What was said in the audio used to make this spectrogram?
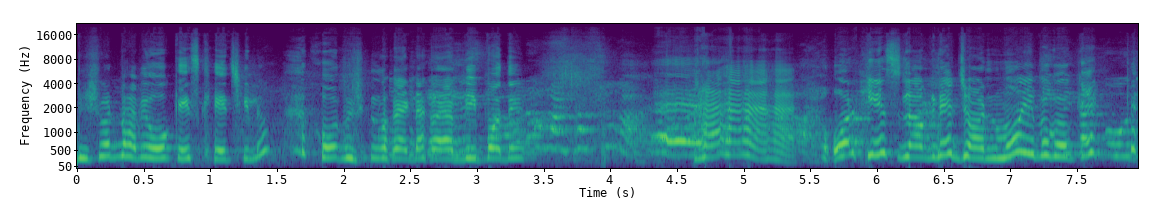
ভীষণভাবে ও কেস খেয়েছিল। ও ভীষণভাবে একটা বিপদে হ্যাঁ হ্যাঁ হ্যাঁ হ্যাঁ ওর কেস লগ্নে জন্ম এবং ওকে হয়ে।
